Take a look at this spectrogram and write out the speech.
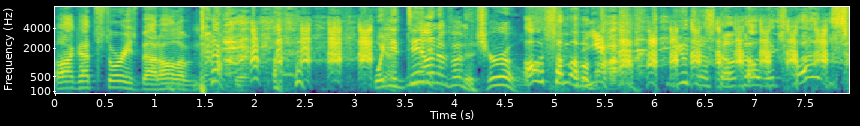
Oh, I got stories about all of them. well, you did. None of them true. Oh, some of them. Yeah. You just don't know which ones.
